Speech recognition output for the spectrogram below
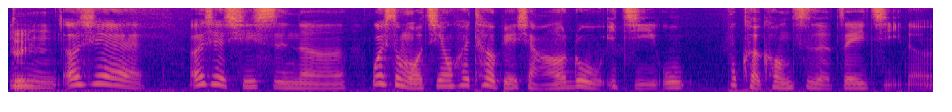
对，嗯，而且而且其实呢，为什么我今天会特别想要录一集无不可控制的这一集呢？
